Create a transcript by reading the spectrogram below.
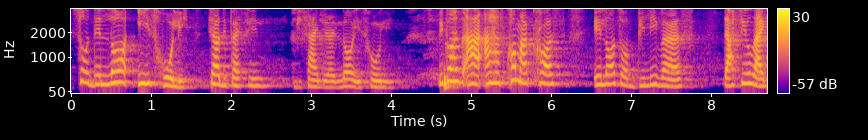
So the law is holy. Tell the person beside you, the law is holy. Because I, I have come across a lot of believers that feel like,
